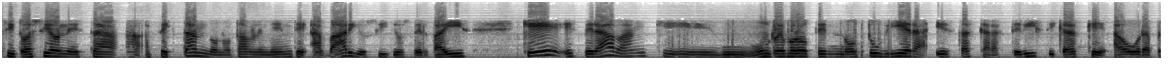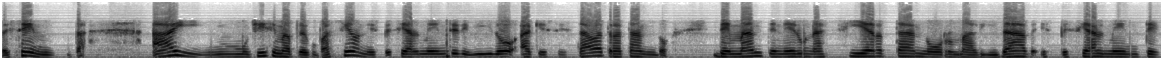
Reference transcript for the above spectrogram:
situación está afectando notablemente a varios sitios del país que esperaban que un rebrote no tuviera estas características que ahora presenta. Hay muchísima preocupación, especialmente debido a que se estaba tratando de mantener una cierta normalidad, especialmente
